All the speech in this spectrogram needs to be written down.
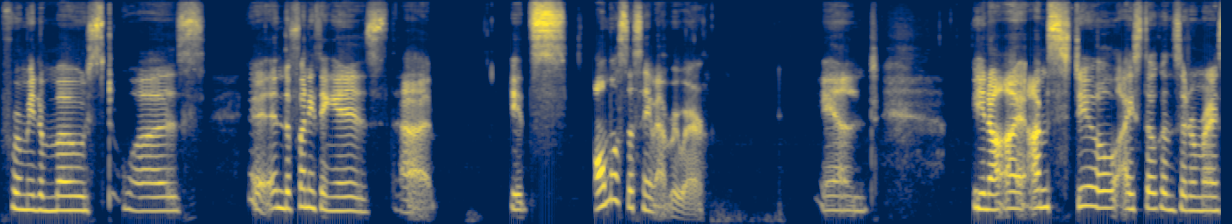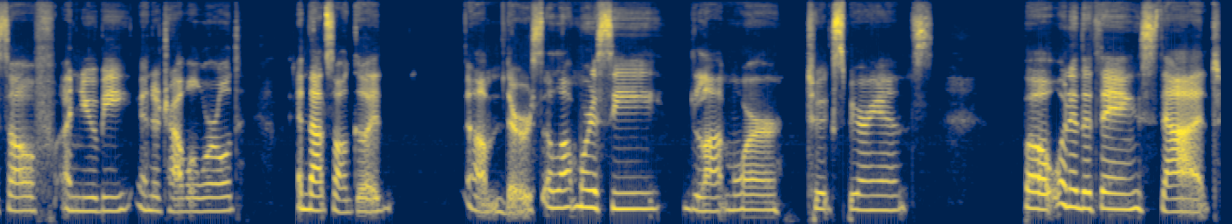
for me the most was, and the funny thing is that it's almost the same everywhere. And you know, I, I'm still I still consider myself a newbie in the travel world, and that's all good. Um, there's a lot more to see, a lot more to experience. But one of the things that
